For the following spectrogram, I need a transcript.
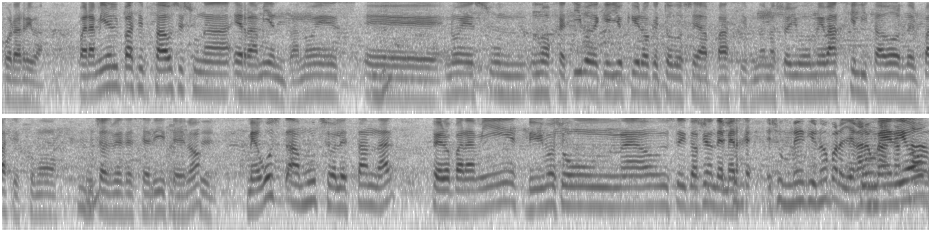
por arriba. Para mí el Passive House es una herramienta, no es, eh, no es un, un objetivo de que yo quiero que todo sea Passive, no, no soy un evangelizador del Passive como muchas veces se dice. ¿no? Sí. Me gusta mucho el estándar, pero para mí es- vivimos una, una situación de es, un, emergencia. es un medio, ¿no? Para llegar a una medio- casa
